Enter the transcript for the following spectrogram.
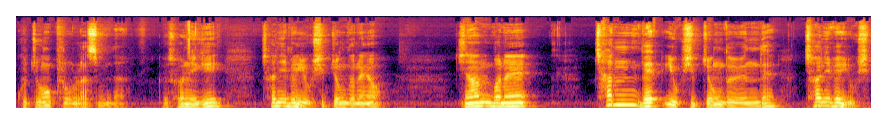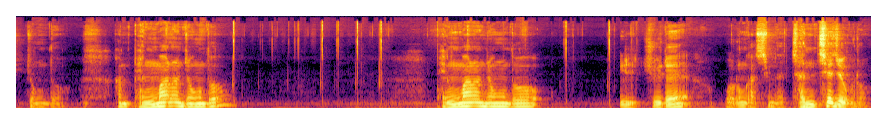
9.5% 올랐습니다. 그 손익이 1260 정도네요. 지난번에 1160 정도였는데 1260 정도. 한 100만 원 정도 100만 원 정도 일주일에 오른 것 같습니다. 전체적으로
